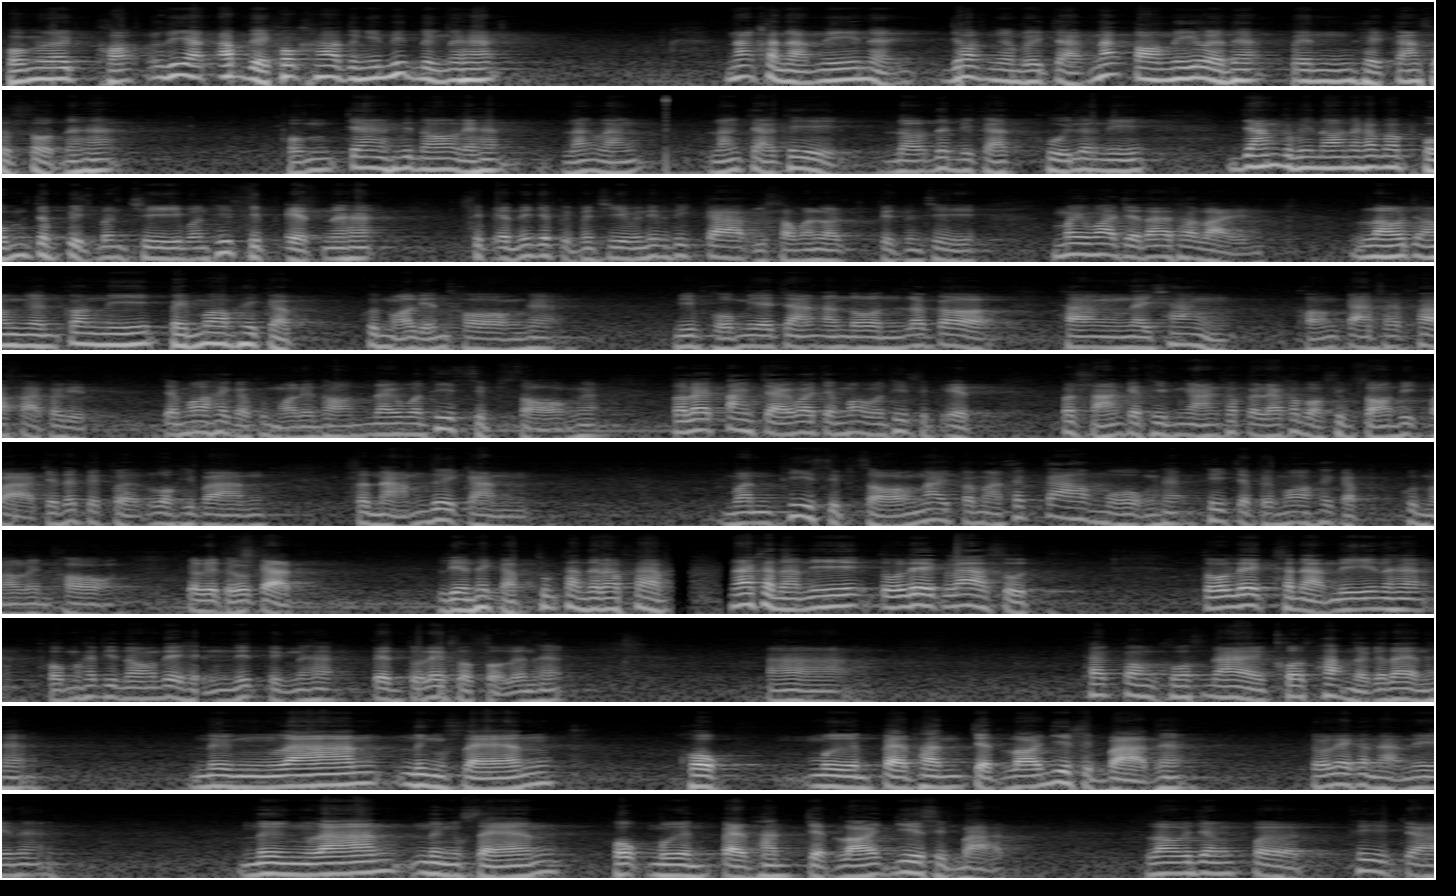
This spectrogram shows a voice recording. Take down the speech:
ผมเลยขออนุญาตอัปเดตคร่าวๆตรงนี้นิดหนึ่งนะฮะณขณะนี้เนี่ยยอดเงินบริจาคณตอนนี้เลยนะฮะเป็นเหตุการณ์สดๆนะฮะ ผมแจ้งให้พี่น้องเลยฮะหลังๆหลังจากที่เราได้มีการคุยเรื่องนี้ ย้ำกับพี่น้องนะครับว่าผมจะปิดบัญชีวันที่ 11 นะฮะ 11 นี้จะปิดบัญชีวันนี้วันที่ 9 อีก 2 วันเราปิดบัญชี ไม่ว่าจะได้เท่าไหร่ เราจะเอาเงินก้อนนี้ไปมอบให้กับคุณหมอเหรียญทองฮะมีผมมีอาจารย์อานนท์แล้วก็ทางในช่างของการไฟฟ้าฝ่ายผลิต จะมอบให้กับคุณหมอเหรียญทองในวันที่ 12ฮะตอนแรกตั้งใจว่าจะมอบวันที่ 11 ประสานกับทีมงานเข้าไปแล้วเขาบอก 12ดีกว่าจะได้ไปเปิดโรงพยาบาล สนามด้วยกัน วันที่ 12น่าจะประมาณสัก9โมงนะฮะที่จะไปมอบให้กับคุณหมอเรียทอง ก็เลยถือโอกาสเรียนให้กับทุกท่านได้รับทราบณขณะนี้ตัวเลขล่าสุด ตัวเลขขนาดนี้นะฮะผมให้พี่น้องได้เห็นนิดหนึ่งนะฮะเป็นตัวเลขสดๆเลยนะฮะถ้ากล้องโค้ชได้โค้ชภาพหน่อยก็ได้นะฮะหนึ่งล้านหนึ่งแสนหกหมื่นแปดพันเจ็ดร้อยยี่สิบาทนะฮะตัวเลขขนาดนี้นะฮะหนึ่งล้านหนึ่งแสน หกหมื่นแปดพันเจ็ดร้อยยี่สิบาท เรายังเปิดที่จะ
